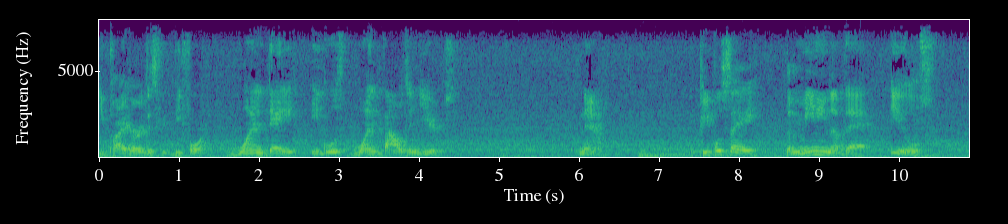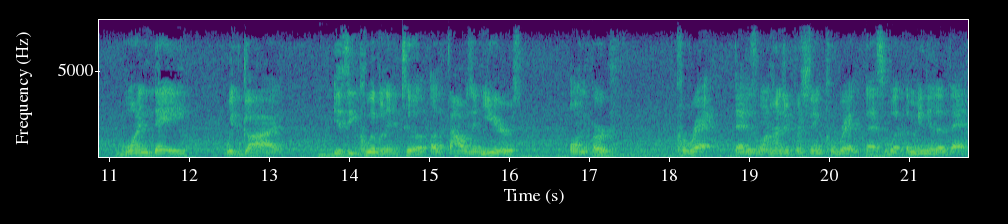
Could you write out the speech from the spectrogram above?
You probably heard this before. One day equals 1,000 years. Now, people say the meaning of that is one day with God is equivalent to a thousand years on earth. Correct. That is 100% correct. That's what the meaning of that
